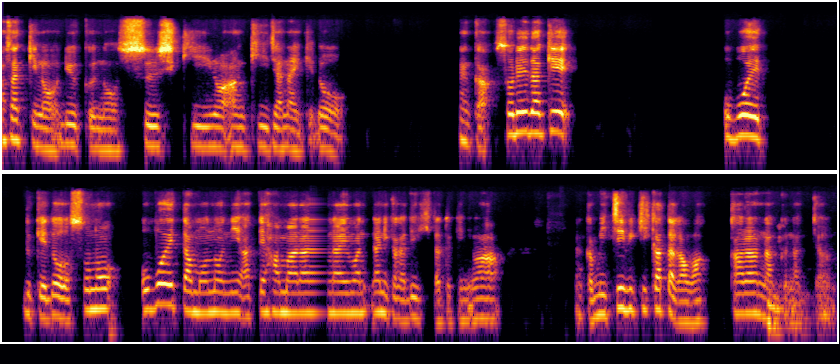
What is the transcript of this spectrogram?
まあ、さっきのリュウ君の数式の暗記じゃないけどなんかそれだけ覚えるけどその覚えたものに当てはまらない何かができた時にはなんか導き方が分からなくなっちゃう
